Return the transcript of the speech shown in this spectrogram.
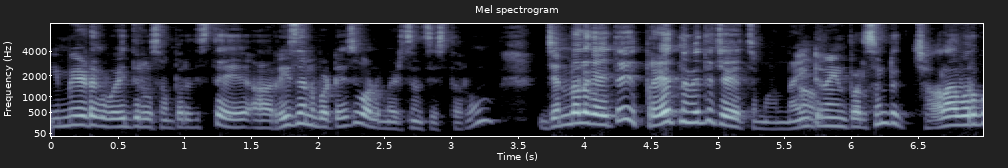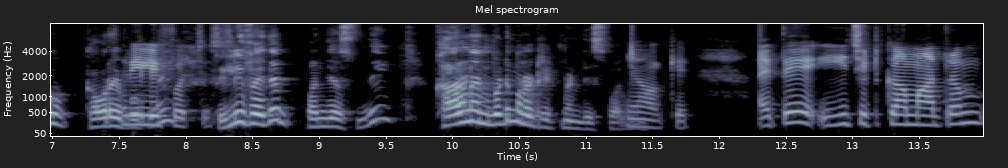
ఇమ్మీడియట్గా వైద్యులు సంప్రదిస్తే ఆ రీజన్ బట్టేసి వాళ్ళు మెడిసిన్స్ ఇస్తారు. జనరల్గా అయితే ప్రయత్నం అయితే చేయొచ్చమ్మా. నైంటీ నైన్ పర్సెంట్ చాలా వరకు కవర్ అయిపోతుంది. రిలీఫ్ వచ్చేసి రిలీఫ్ అయితే పనిచేస్తుంది. కారణాన్ని బట్టి మనం ట్రీట్మెంట్ తీసుకోవాలి. ఓకే. అయితే ఈ చిట్కా మాత్రం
